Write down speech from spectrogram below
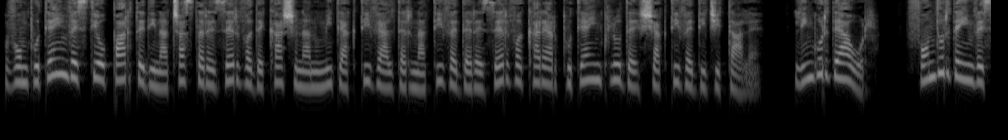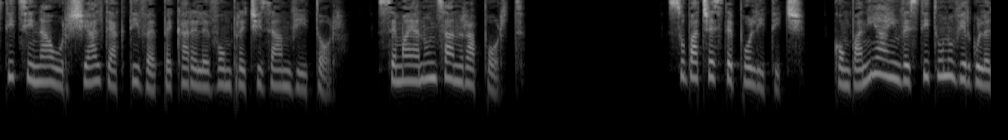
Vom putea investi o parte din această rezervă de cash în anumite active alternative de rezervă care ar putea include și active digitale, linguri de aur, fonduri de investiții în aur și alte active pe care le vom preciza în viitor. Se mai anunța în raport. Sub aceste politici, compania a investit 1,5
